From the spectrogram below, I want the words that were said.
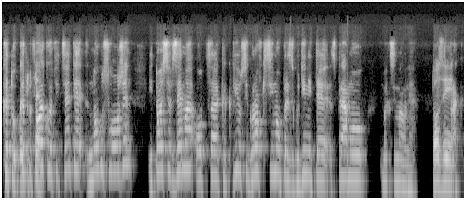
като, като Коефициент. този коефициент е много сложен и той се взема от какви осигуровки си имал през годините спрямо максималния Този прак.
